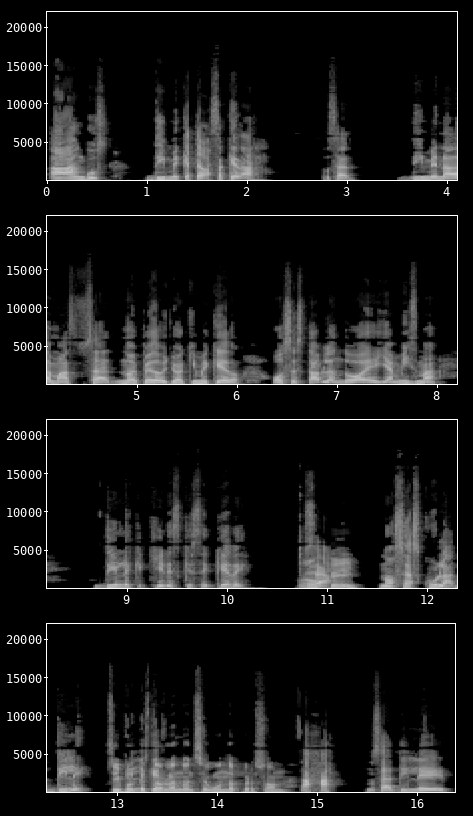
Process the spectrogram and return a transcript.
a Angus, dime que te vas a quedar. O sea, dime nada más, o sea, no hay pedo, yo aquí me quedo. O se está hablando a ella misma, dile que quieres que se quede. O sea, no seas cula, dile. Sí, porque dile está que- hablando en segunda persona. Ajá. O sea, dile,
